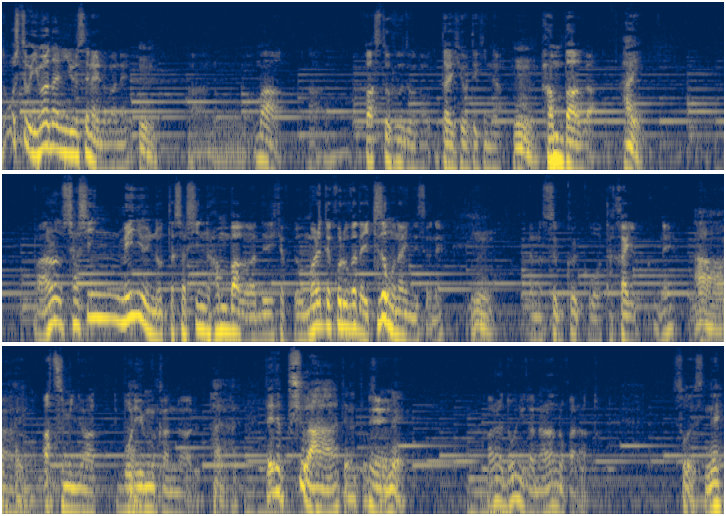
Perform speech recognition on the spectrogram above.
どうしてもいまだに許せないのがね、うん。あのまあファストフードの代表的なうん。ハンバーガー、はい。まああの写真メニューに載った写真のハンバーガーが出てきたこと生まれてこる方一度もないんですよね。うん。あのすっごいこう高いね。あはい。厚みのあってボリューム感のある、はい。はい大体プシュワーってなってますよね、あれはどうにかならんのかなとそうですね。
